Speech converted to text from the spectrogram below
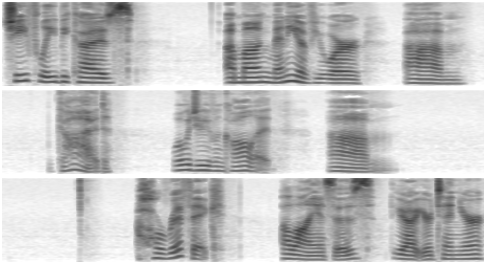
chiefly because among many of your, um, God, what would you even call it? Um, horrific alliances throughout your tenure.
